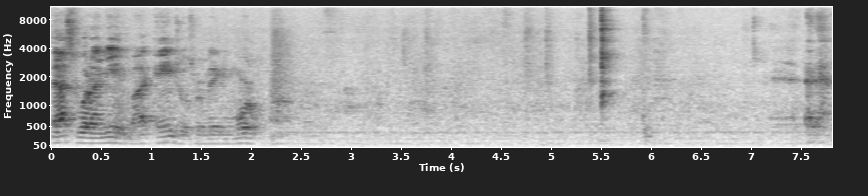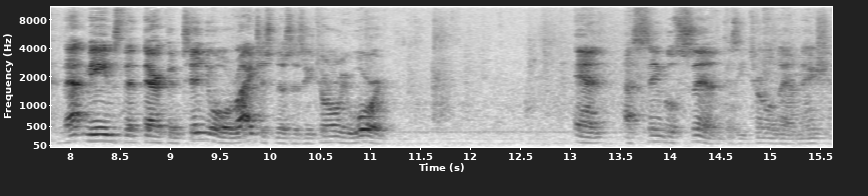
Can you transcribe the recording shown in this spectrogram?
That's what I mean by angels were made immortal. That means that their continual righteousness is eternal reward, and a single sin is eternal damnation.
